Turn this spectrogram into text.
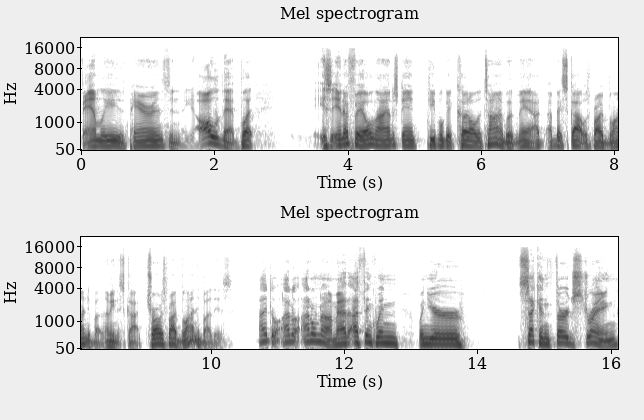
family and parents and all of that, but it's NFL, and I understand people get cut all the time. But man, I, I bet Scott was probably blinded by. I mean, Scott Charles was probably blinded by this. I don't I don't I don't know. I mean, I, I think when when you're second, third string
